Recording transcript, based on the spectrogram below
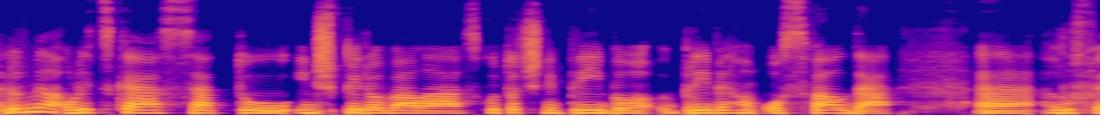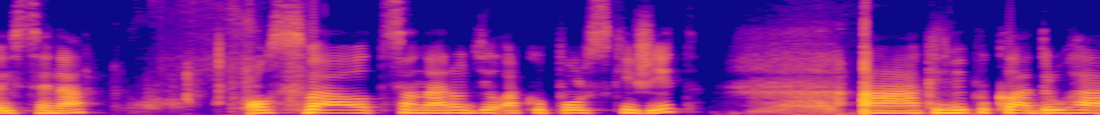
Ľudmila Ulická sa tu inšpirovala skutočným príbehom Osvalda Rufejsena. Osvald sa narodil ako polský žid a keď vypukla druhá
